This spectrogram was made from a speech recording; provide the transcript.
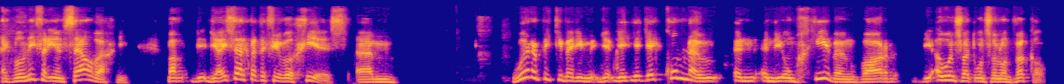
ek wil nie vir eenselwig nie, maar die, die huiswerk wat ek vir jou wil gee is, ehm um, hoor 'n bietjie by die jy, jy jy kom nou in in die omgewing waar die ouens wat ons wil ontwikkel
